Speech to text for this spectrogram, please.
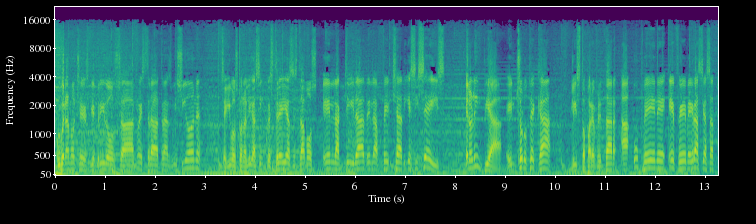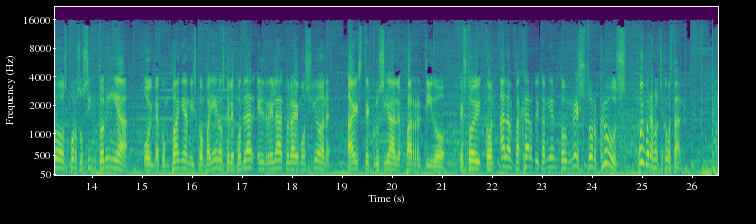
Muy buenas noches, bienvenidos a nuestra transmisión. Seguimos con la Liga 5 Estrellas, estamos en la actividad de la fecha 16. El Olimpia, en Choluteca, listo para enfrentar a UPN FM. Gracias a todos por su sintonía. Hoy me acompañan mis compañeros que le pondrán el relato, la emoción a este crucial partido. Estoy con Alan Fajardo y también con Néstor Cruz. Muy buenas noches, ¿cómo están?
